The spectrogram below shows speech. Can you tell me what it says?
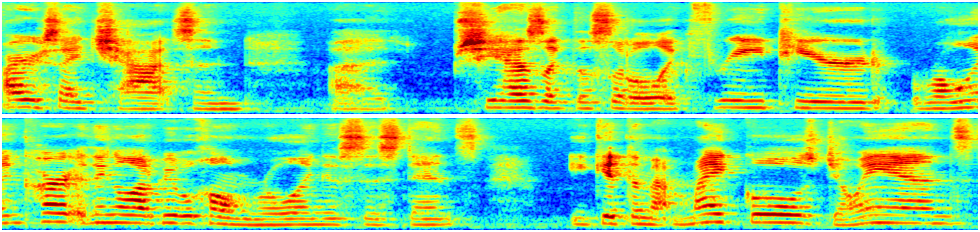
fireside chats and uh, she has like this little like three tiered rolling cart. I think a lot of people call them rolling assistants. You get them at Michael's, Joann's,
